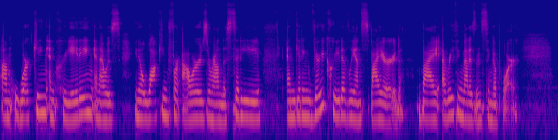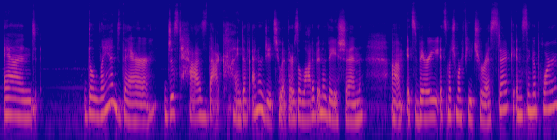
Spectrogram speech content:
um, working and creating. And I was, you know, walking for hours around the city and getting very creatively inspired by everything that is in Singapore. And the land there just has that kind of energy to it. There's a lot of innovation. Um, it's very, it's much more futuristic in Singapore,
